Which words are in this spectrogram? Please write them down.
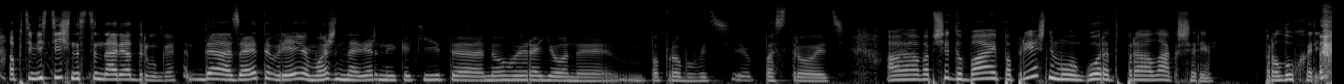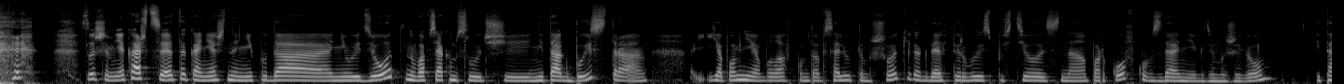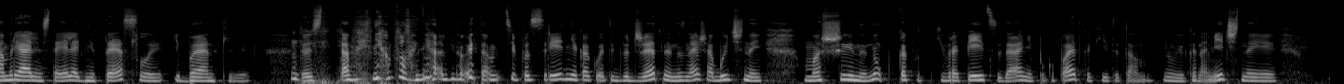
Оптимистичный сценарий от друга. Да, за это время можно, наверное, какие-то новые районы попробовать э, построить. А вообще Дубай по-прежнему город про luxury, про лухари. Слушай, мне кажется, это, конечно, никуда не уйдет, ну, во всяком случае, не так быстро. Я помню, я была в каком-то абсолютном шоке, когда я впервые спустилась на парковку в здании, где мы живем и там реально стояли одни Теслы и Бентли. То есть там не было ни одной там типа средней какой-то бюджетной, ну знаешь, обычной машины. Ну, как вот европейцы, да, они покупают какие-то там, ну, экономичные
